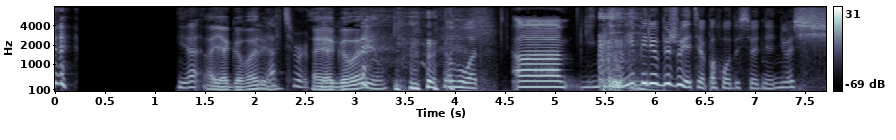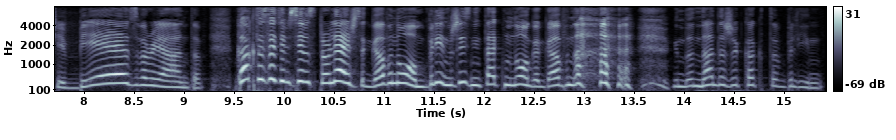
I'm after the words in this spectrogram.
Я, А я говорил. А я говорил. Вот. А, не переубежу я тебя, походу, сегодня. Вообще без вариантов. Как ты с этим всем справляешься? Говном. Блин, в жизни так много говна. Надо же как-то, блин.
